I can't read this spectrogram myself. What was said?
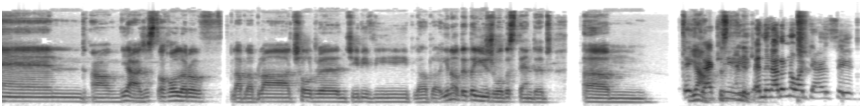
And um, yeah, just a whole lot of blah blah blah, children, GBV, blah blah. You know, the, the usual, the standard. Um, Yeah, the Exactly. standard. and then I don't know what Gareth said.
